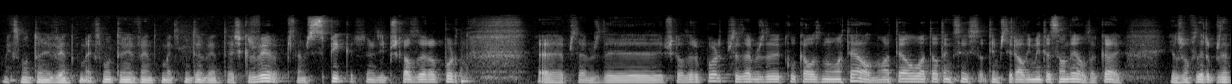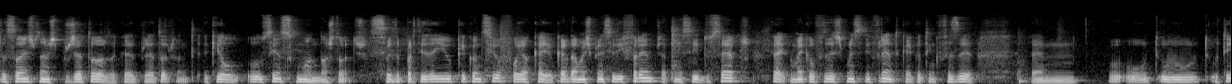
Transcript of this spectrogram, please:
como é que se monta um evento? Como é que se monta um evento? Como é que se monta um evento? É escrever, precisamos de speakers, precisamos de ir buscá-los ao aeroporto, uh, precisamos de ir buscá-los ao aeroporto, precisamos de colocá-los num hotel. No hotel, o hotel tem que ser, temos de ter a alimentação deles, ok. Eles vão fazer apresentações, precisamos de projetores, ok, projetores. Portanto, aquele, o senso comum de nós todos. Sim. Depois, a partir daí, o que aconteceu foi, ok, eu quero dar uma experiência diferente, já tinha saído do Cerros, ok, como é que eu vou fazer a experiência diferente? O que é que eu tenho que fazer? Um, o, o, o, THU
